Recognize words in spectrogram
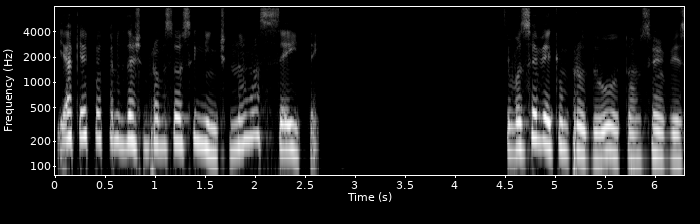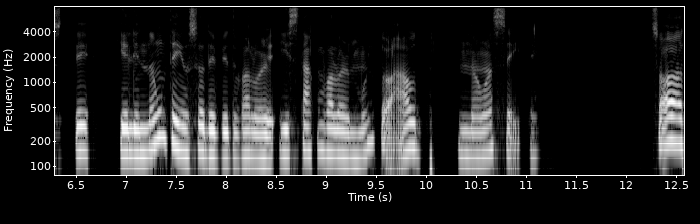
E aqui é que eu quero deixar para você é o seguinte, não aceitem. Se você vê que um produto ou um serviço te, que ele não tem o seu devido valor e está com um valor muito alto, não aceitem. Só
